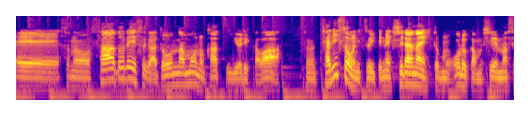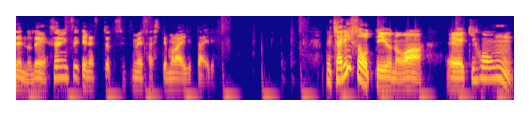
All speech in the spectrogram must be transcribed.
えー、そのサードレースがどんなものかっていうよりかは、そのチャリソーについてね、知らない人もおるかもしれませんので、それについてね、ちょっと説明させてもらいたいです。で、チャリソーっていうのは、えー基本、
